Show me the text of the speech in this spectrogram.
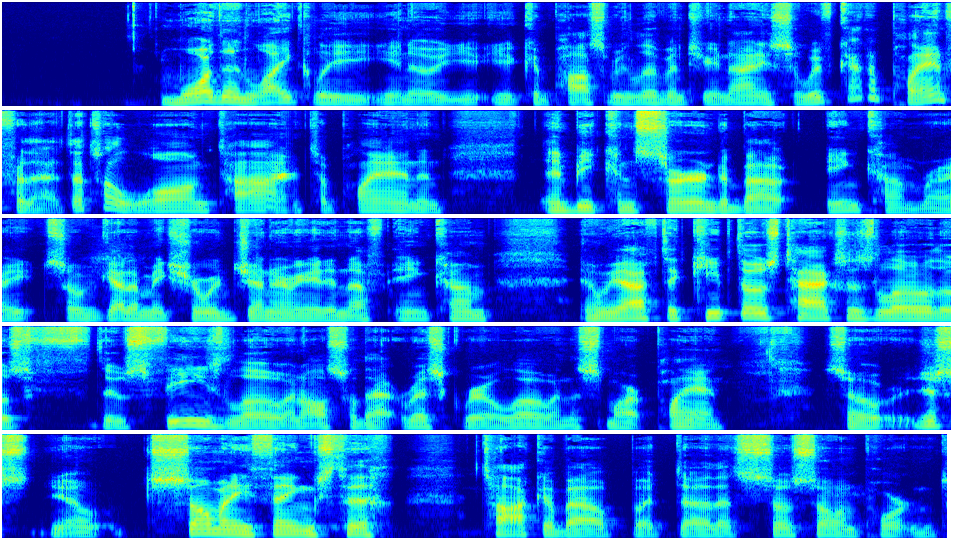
more than likely, you know, you, you could possibly live into your 90s. So we've got to plan for that. That's a long time to plan and and be concerned about income, right? So we've got to make sure we're generating enough income, and we have to keep those taxes low, those those fees low, and also that risk real low in the smart plan. So just you know, so many things to talk about, but uh, that's so so important.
